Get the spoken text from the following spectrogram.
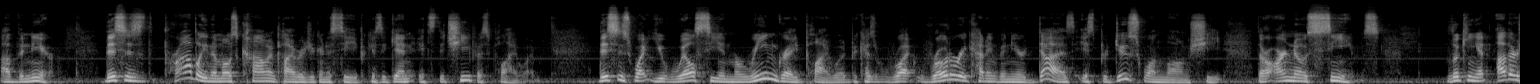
of veneer. This is probably the most common plywood you're going to see because, again, it's the cheapest plywood. This is what you will see in marine grade plywood because what rotary cutting veneer does is produce one long sheet. There are no seams. Looking at other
